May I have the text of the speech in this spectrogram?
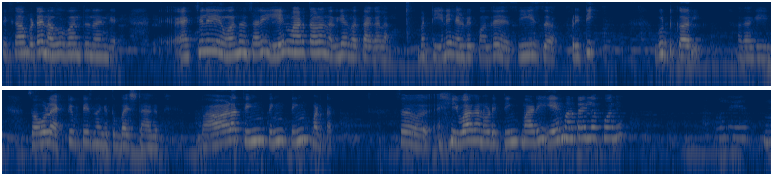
ಸಿಕ್ಕಾಪಟ್ಟೆ ನಗು ಬಂತು ನನಗೆ ಆ್ಯಕ್ಚುಲಿ ಒಂದೊಂದು ಸಾರಿ ಏನು ಮಾಡ್ತಾಳೋ ನನಗೆ ಗೊತ್ತಾಗಲ್ಲ. ಬಟ್ ಏನೇ ಹೇಳಬೇಕು ಅಂದರೆ she is pretty good girl ಹಾಗಾಗಿ ಸೊ ಅವಳು ಆ್ಯಕ್ಟಿವಿಟೀಸ್ ನನಗೆ ತುಂಬ ಇಷ್ಟ ಆಗುತ್ತೆ. ಭಾಳ ಥಿಂಕ್ ಥಿಂಕ್ ಥಿಂಕ್ ಮಾಡ್ತಾಳೆ. ಸೊ ಇವಾಗ ನೋಡಿ ಥಿಂಕ್ ಮಾಡಿ ಏನು ಮಾಡ್ತಾ ಇಲ್ಲ ಪೋಲಿ ಹ್ಞೂ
